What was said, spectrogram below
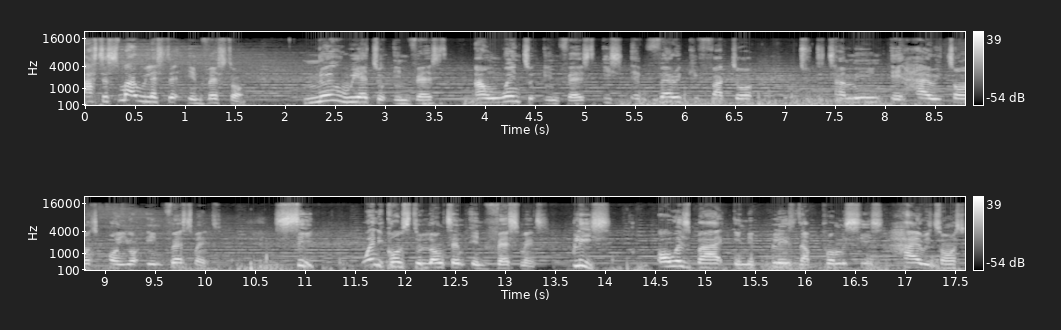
As a smart real estate investor, knowing where to invest and when to invest is a very key factor to determine a high returns on your investment. See, when it comes to long-term investments, please always buy in a place that promises high returns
